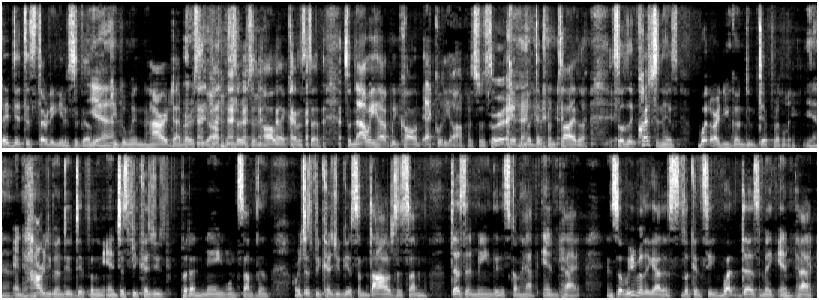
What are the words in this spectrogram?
they did this 30 years ago. Yeah. People went and hired diversity officers and all that kind of stuff. So now we have, we call them equity officers. So right. we gave them a different title. Yeah. So the question is, what are you going to do differently? Yeah. And how are you going to do differently? And just because you put a name on something or just because you give some dollars to something doesn't mean that it's going to have impact. And so we really got to look and see what does make impact.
